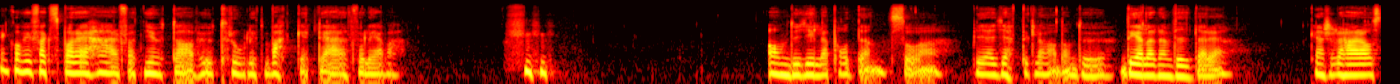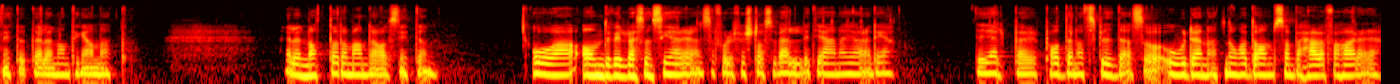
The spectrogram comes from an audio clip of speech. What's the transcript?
Tänk om vi faktiskt bara är här för att njuta av hur otroligt vackert det är att få leva. om du gillar podden så blir jag jätteglad om du delar den vidare. Kanske det här avsnittet eller någonting annat. Eller något av de andra avsnitten. Och om du vill recensera den så får du förstås väldigt gärna göra det. Det hjälper podden att spridas och orden att nå dem som behöver få höra det.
